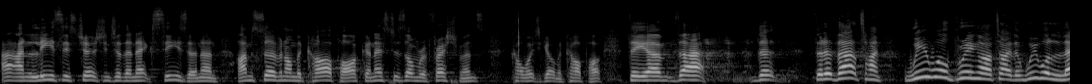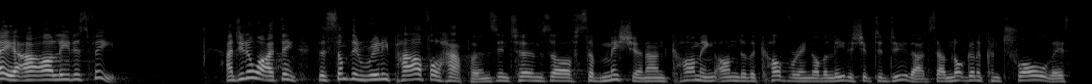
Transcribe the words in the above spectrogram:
and leads this church into the next season, and I'm serving on the car park and Esther's on refreshments, can't wait to get on the car park, the, um, that, that, that at that time we will bring our tithe and we will lay it at our leaders' feet. And you know what? I think there's something really powerful happens in terms of submission and coming under the covering of a leadership to do that. So I'm not going to control this.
